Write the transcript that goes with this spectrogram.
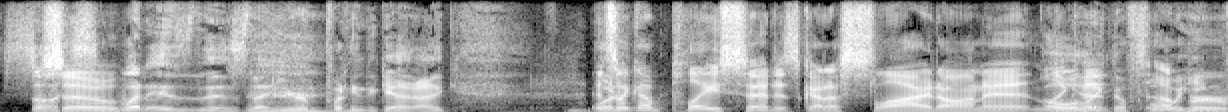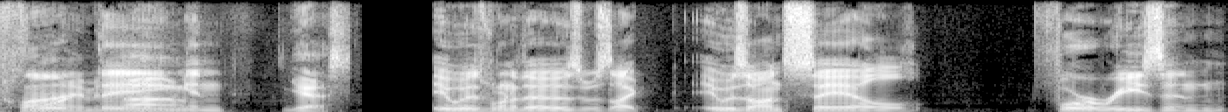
So, so- what is this that you're putting together? Like, It's like a play set. It's got a slide on it, Oh, like, like a the full- he upper can climb fort and- thing, ah. and yes, it was one of those. It was like it was on sale for a reason.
